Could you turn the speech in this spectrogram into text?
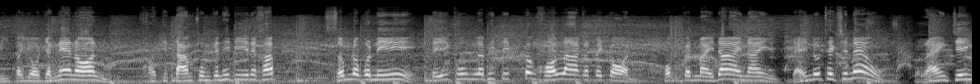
มีประโยชน์อย่างแน่นอนคอยติดตามชมกันให้ดีนะครับสำหรับวันนี้ตีคุงและพี่ติ๊บต้องขอลากันไปก่อน พบกันใหม่ได้ใน Dino Tech Channel แรงจริง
